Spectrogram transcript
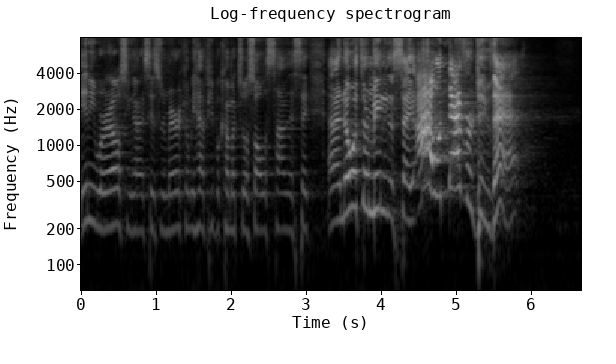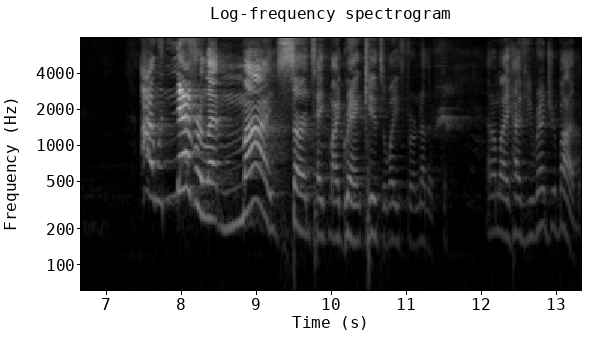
anywhere else in the United States of America. We have people come up to us all the time and they say, and I know what they're meaning to say, I would never do that. I would never let my son take my grandkids away for another. And I'm like, have you read your Bible?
